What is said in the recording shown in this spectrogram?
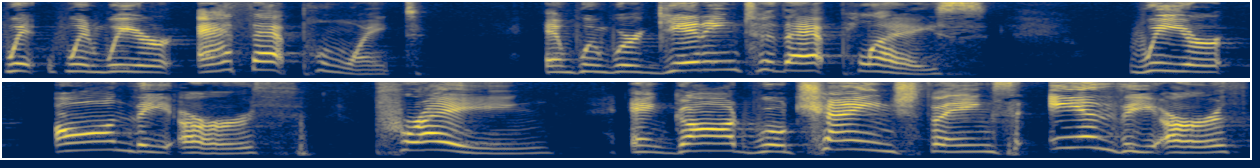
when, we're at that point and when we're getting to that place, we are on the earth praying and God will change things in the earth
